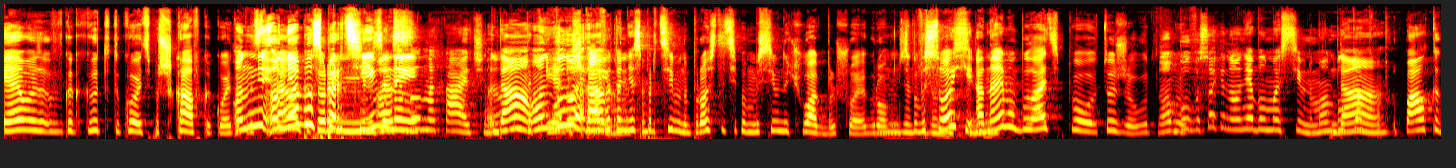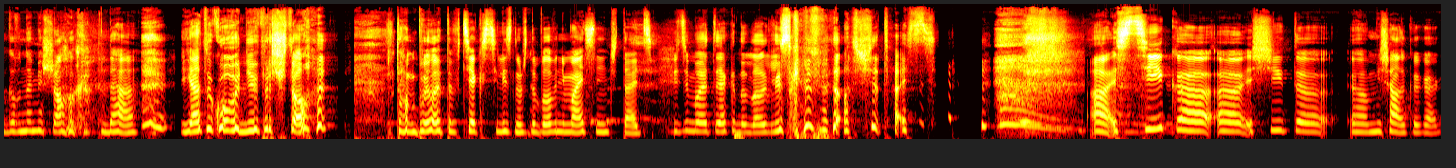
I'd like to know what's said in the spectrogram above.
я его как какой-то такой, типа, шкаф какой-то. Он не- он не был спортивный. Он был накачан. Да, он был, а, шкаф это не спортивно, просто типа массивный чувак большой, огромный, типа высокий. Она ему была типа тоже вот. Но он ну, был высокий, но он не был массивным. Он был как палка говномешалка. Да. Я такого не прочитала. Там было это в тексте, Лиз, нужно было внимательнее читать. Видимо, это я когда на английском пыталась читать. А, стик, э, э, щит, э, э, мешалка как?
